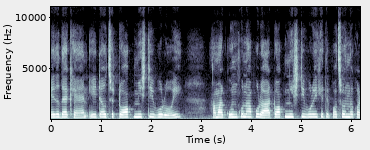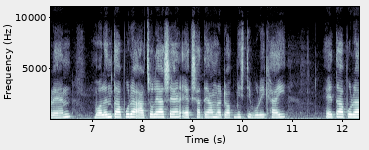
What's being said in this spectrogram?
এই তো দেখেন, এইটা হচ্ছে টক মিষ্টি বড়ই। আমার কোন কোন আপুরা টক মিষ্টি বুড়ি খেতে পছন্দ করেন। বলেন তো আপুরা, আর চলে আসেন, একসাথে আমরা টক মিষ্টি বুড়ি খাই। এই তো আপুরা,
